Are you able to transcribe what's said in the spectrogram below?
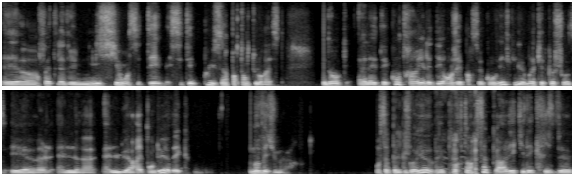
Et en fait, elle avait une mission. C'était, c'était plus important que tout le reste. Et donc, elle a été contrariée, elle est dérangée par ce convive qui lui demandait quelque chose. Et euh, elle, elle, lui a répondu avec mauvaise humeur. On s'appelle joyeux, mais pourtant, ça peut arriver qu'il y ait des crises de,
